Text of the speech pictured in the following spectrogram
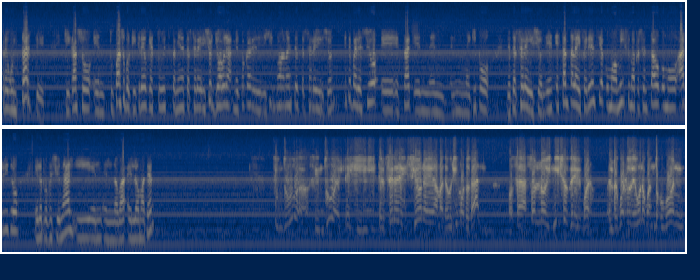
preguntarte qué caso en tu paso, porque creo que estuviste también en tercera división, yo ahora me toca dirigir nuevamente en tercera división, ¿qué te pareció eh, estar en, un equipo de tercera división? ¿Es, tanta la diferencia como a mí se me ha presentado como árbitro en lo profesional y en, en lo, en lo amateur? sin duda, el, el tercera edición es amateurismo total. O sea, son los inicios de, bueno, el recuerdo de uno cuando jugó en,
